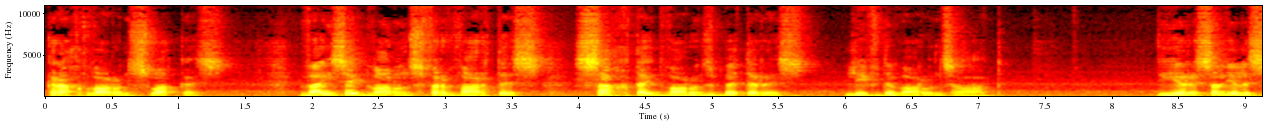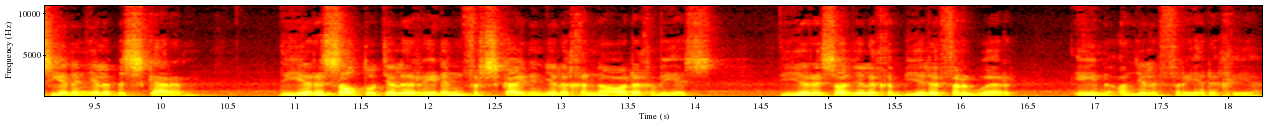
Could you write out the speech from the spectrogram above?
krag waar ons swak is wysheid waar ons verward is, sagtheid waar ons bitter is, liefde waar ons haat. Die Here sal julle seën en julle beskerm. Die Here sal tot julle redding verskyn en julle genadig wees. Die Here sal julle gebede verhoor en aan julle vrede gee.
